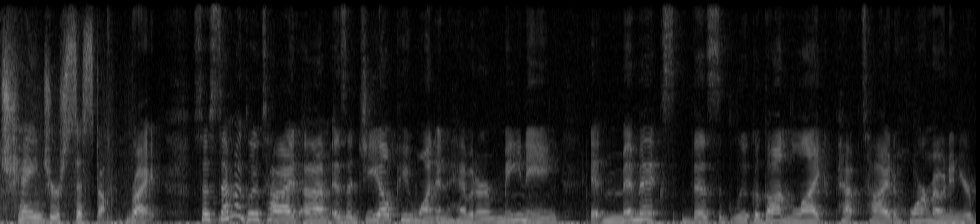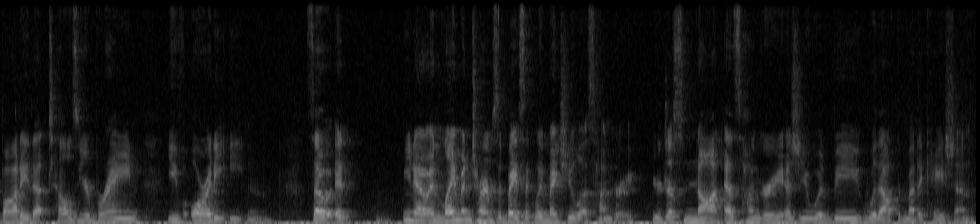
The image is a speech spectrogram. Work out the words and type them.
change your system? Right. So semaglutide um, is a GLP-1 inhibitor, meaning it mimics this glucagon-like peptide hormone in your body that tells your brain you've already eaten. So it, you know, in layman terms, it basically makes you less hungry. You're just not as hungry as you would be without the medication.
